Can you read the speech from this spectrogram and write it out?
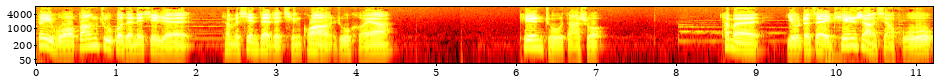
被我帮助过的那些人，他们现在的情况如何呀？”天主答说：“他们有着在天上享福，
